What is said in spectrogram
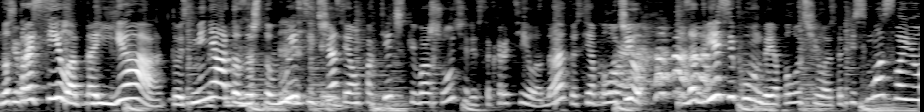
Но спросила-то я. То есть меня-то за что? Вы сейчас, я вам фактически вашу очередь сократила, да? То есть я получила, за две секунды я получила это письмо свое,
